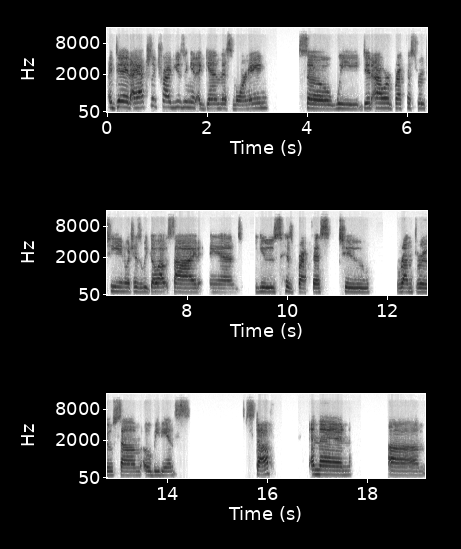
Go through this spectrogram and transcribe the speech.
I did. I actually tried using it again this morning. So we did our breakfast routine, which is we go outside and use his breakfast to run through some obedience stuff. And then um,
